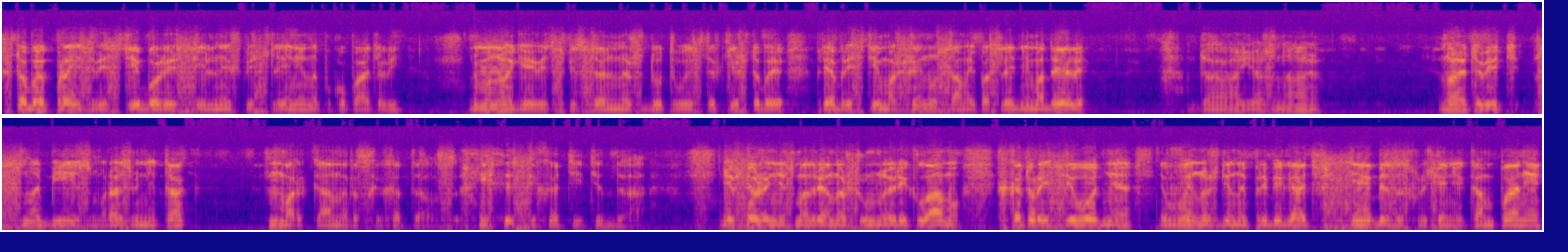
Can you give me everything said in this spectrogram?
Чтобы произвести более сильное впечатление на покупателей. Многие ведь специально ждут выставки, чтобы приобрести машину самой последней модели – да, я знаю. Но это ведь снобизм, разве не так? Маркан расхохотался. Если хотите, да. И все же, несмотря на шумную рекламу, к которой сегодня вынуждены прибегать все, без исключения компании,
